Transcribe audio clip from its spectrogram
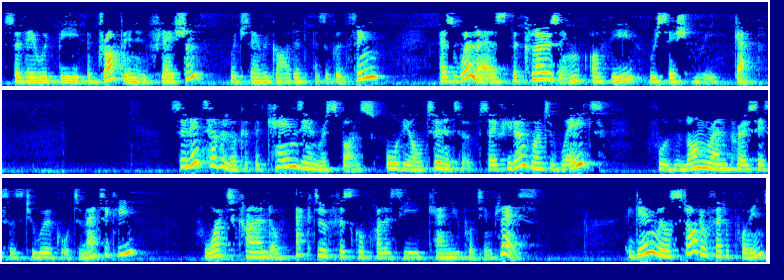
So there would be a drop in inflation, which they regarded as a good thing, as well as the closing of the recessionary gap. So let's have a look at the Keynesian response or the alternative. So if you don't want to wait for the long run processes to work automatically, what kind of active fiscal policy can you put in place? Again, we'll start off at a point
